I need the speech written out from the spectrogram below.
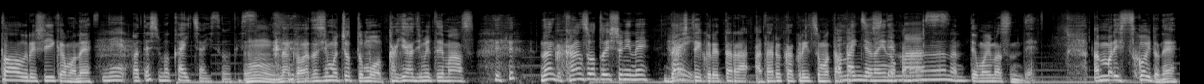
と嬉しいかもねね私も書いちゃいそうです。うん、なんか私もちょっともう書き始めてます。なんか感想と一緒にねはい出してくれたら当たる確率も高いんじゃないのかななんて思いますんで、あんまりしつこいとね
